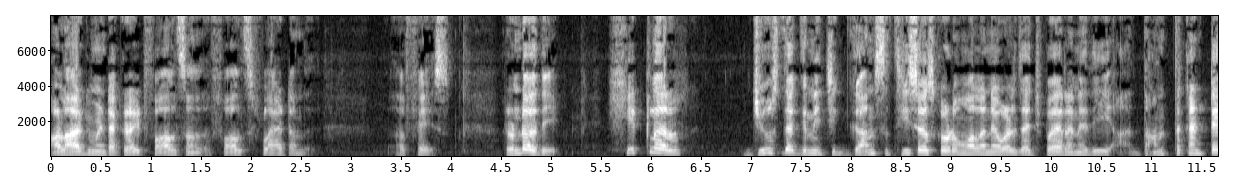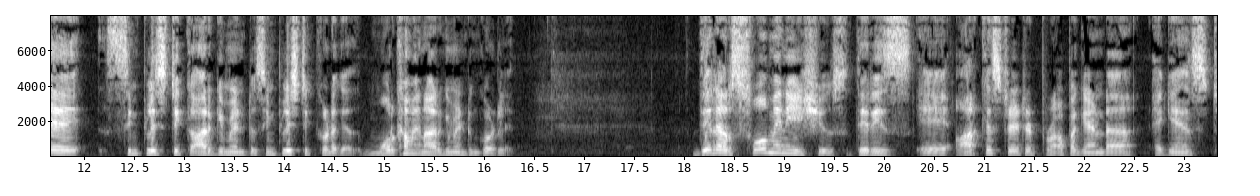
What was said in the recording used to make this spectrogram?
వాళ్ళ ఆర్గ్యుమెంట్ అక్కడ it falls falls flat on the face రెండవది హిట్లర్ జ్యూస్ దగ్గర నుంచి గన్స్ తీసేసుకోవడం వల్లనే వాళ్ళు చచ్చిపోయారు అనేది అంతకంటే సింప్లిస్టిక్ ఆర్గ్యుమెంట్ సింప్లిస్టిక్ కూడా కాదు మూర్ఖమైన ఆర్గ్యుమెంట్ ఇంకోటి లేదు. There are so many issues there is a orchestrated propaganda against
